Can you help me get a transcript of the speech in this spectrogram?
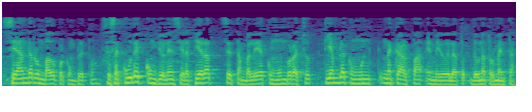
se han derrumbado por completo, se sacude con violencia, la tierra se tambalea como un borracho, tiembla como una carpa en medio de, una tormenta,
